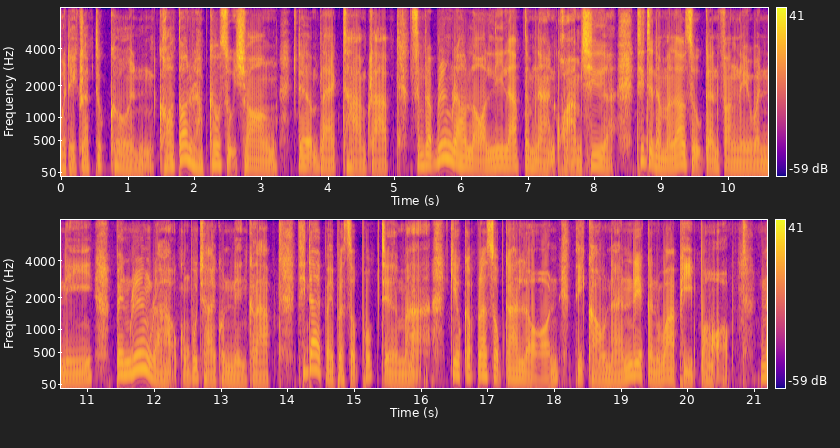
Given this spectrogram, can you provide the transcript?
วัสดีครับทุกคน ขอต้อนรับเข้าสู่ช่อง The Black Time ครับสำหรับเรื่องราวหลอนลี้ลับตำนานความเชื่อ ที่จะนำมาเล่าสู่กันฟังในวันนี้ เป็นเรื่องราวของผู้ชายคนหนึ่งครับ ที่ได้ไปประสบพบเจอมา เกี่ยวกับประสบการณ์หลอน ที่เขานั้นเรียกกันว่าผีปอบณ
